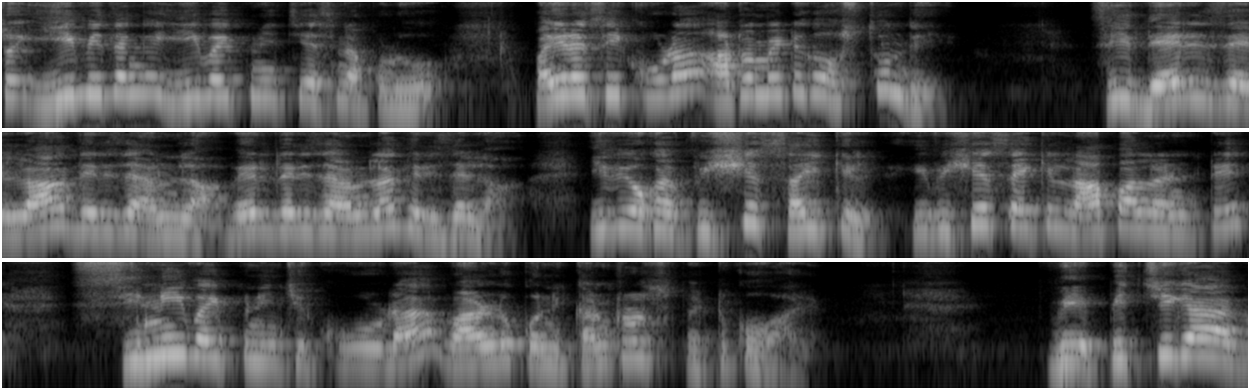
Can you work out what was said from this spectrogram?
సో ఈ విధంగా ఈ వైపు నుంచి చేసినప్పుడు పైరసీ కూడా ఆటోమేటిక్గా వస్తుంది. See there is a law there is a unlaw where there is a unlaw there is a law ఇది ఒక విషయ సైకిల్ ఈ విషయ సైకిల్ ఆపాలంటే సినీ వైపు నుంచి కూడా వాళ్ళు కొన్ని కంట్రోల్స్ పెట్టుకోవాలి. వి- పిచ్చిగా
